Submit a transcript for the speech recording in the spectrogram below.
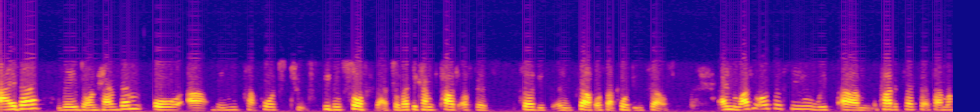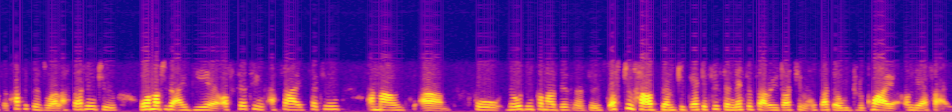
Either they don't have them or uh, they need support to even source that. So that becomes part of the service itself or support itself. And what we're also seeing with um, private sector, some of the corporates as well, are starting to warm up to the idea of setting aside certain amounts um, for those informal businesses just to help them to get at least the necessary documents that they would require on their side.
